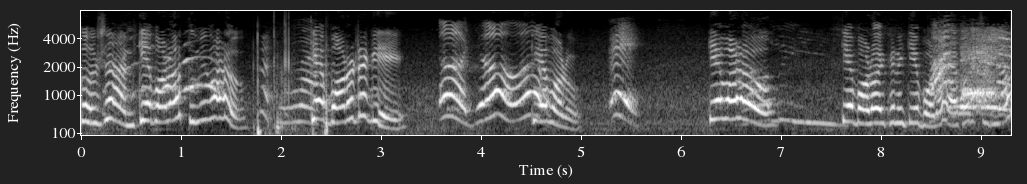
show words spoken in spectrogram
কৌশান, কে বড়? তুমি বড়? কে বড়টা কে? কে বড়? কে বড়? কে বড়? এখানে কে বড়? এখন চিনলাম।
